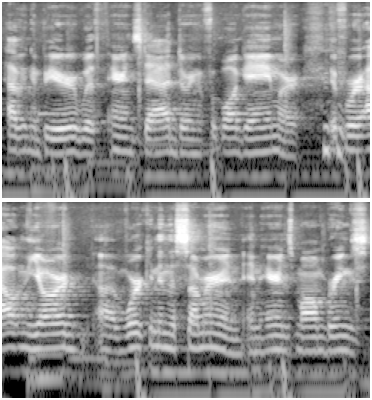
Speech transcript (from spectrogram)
having a beer with Erin's dad during a football game, or if we're out in the yard uh, working in the summer and, and Erin's mom brings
